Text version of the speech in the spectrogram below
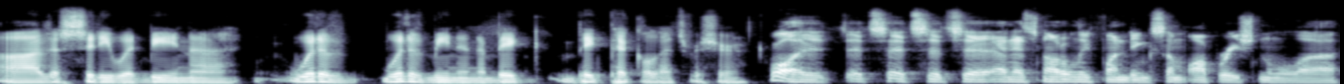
uh, the city would be in a, would have would have been in a big big pickle. That's for sure. Well, it, it's it's it's and it's not only funding some operational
